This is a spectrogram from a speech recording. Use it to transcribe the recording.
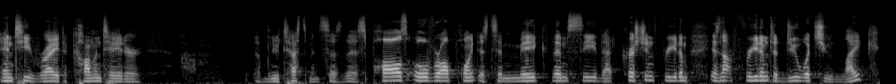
N.T. Wright, a commentator um, of the New Testament, says this Paul's overall point is to make them see that Christian freedom is not freedom to do what you like,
